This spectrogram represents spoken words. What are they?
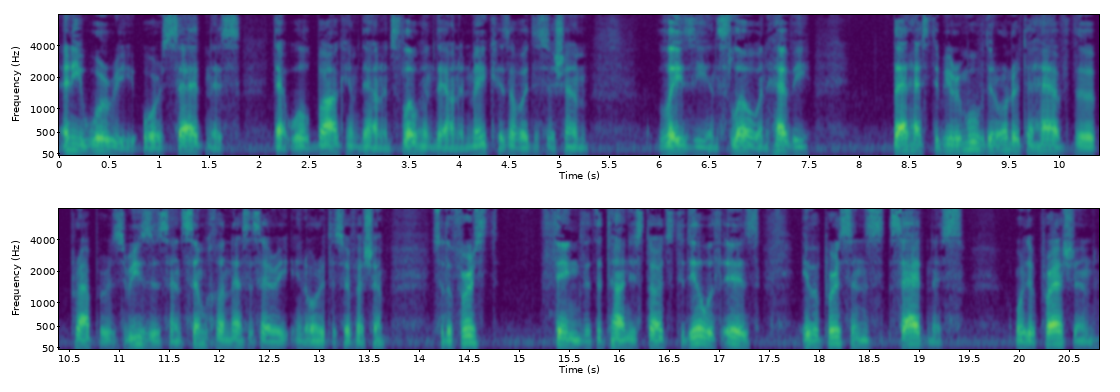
any worry or sadness that will bog him down and slow him down and make his avodah Hashem lazy and slow and heavy. That has to be removed in order to have the proper zrizis and simcha necessary in order to serve Hashem. So the first thing that the Tanya starts to deal with is if a person's sadness or depression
